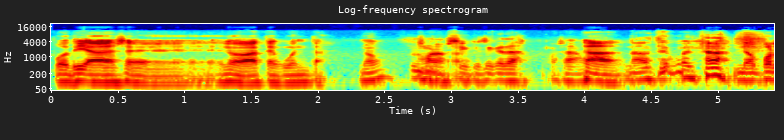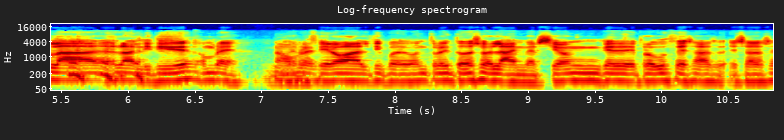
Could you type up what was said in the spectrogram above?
podrías eh, no darte cuenta, ¿no? Bueno, sí que sí que das. O sea, Ah. no te cuenta. No por la, la nitidez, hombre. No, me hombre. refiero al tipo de control y todo eso, la inmersión que produce esas, esas,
